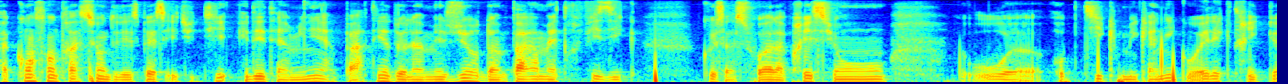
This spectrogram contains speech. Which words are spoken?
la concentration de l'espèce étudiée est déterminée à partir de la mesure d'un paramètre physique, que ce soit la pression ou euh, optique, mécanique ou électrique.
